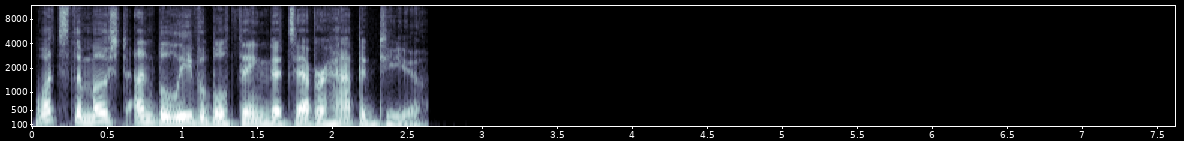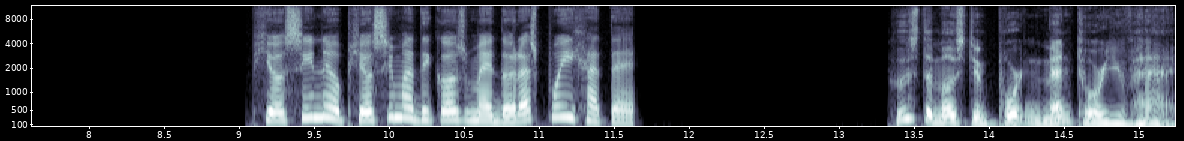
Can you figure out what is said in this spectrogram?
What's the most unbelievable thing that's ever happened to you? Ποιος είναι ο πιο σημαντικός μέντορας που είχατε; Who's the most important mentor you've had?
